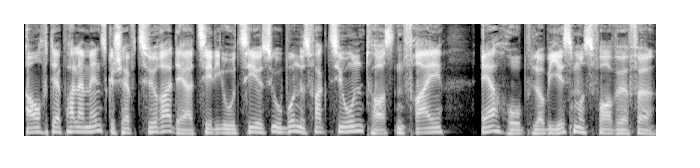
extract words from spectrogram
Auch der Parlamentsgeschäftsführer der CDU-CSU-Bundesfraktion Thorsten Frei erhob Lobbyismusvorwürfe.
